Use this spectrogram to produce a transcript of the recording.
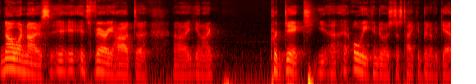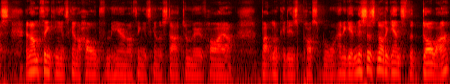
no one knows. It's very hard to, uh, you know, predict. All you can do is just take a bit of a guess. And I'm thinking it's going to hold from here, and I think it's going to start to move higher. But look, it is possible. And again, this is not against the dollar,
